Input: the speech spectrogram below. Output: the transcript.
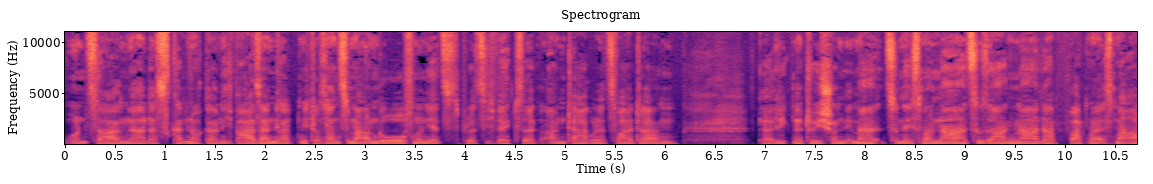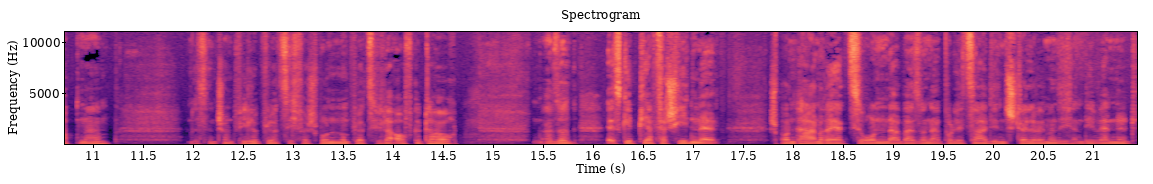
und sagen, ja, das kann doch gar nicht wahr sein. Der hat mich doch sonst immer angerufen und jetzt plötzlich weg seit einem Tag oder zwei Tagen. Da liegt natürlich schon immer zunächst mal nahe zu sagen, na, da warten wir erstmal ab, ne? Das sind schon viele plötzlich verschwunden und plötzlich wieder aufgetaucht. Also es gibt ja verschiedene Spontanreaktionen da bei so einer Polizeidienststelle, wenn man sich an die wendet.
